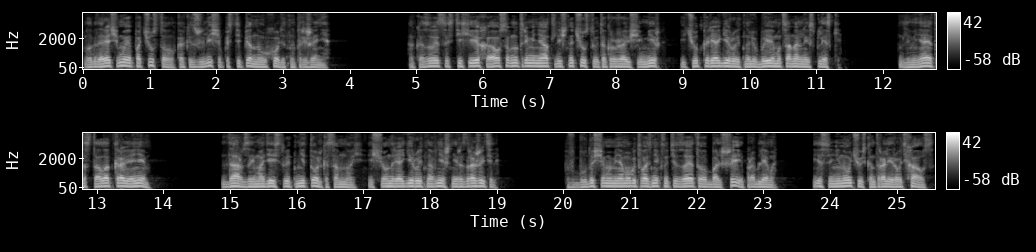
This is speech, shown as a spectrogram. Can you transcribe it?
благодаря чему я почувствовал, как из жилища постепенно уходит напряжение. Оказывается, стихия хаоса внутри меня отлично чувствует окружающий мир и чутко реагирует на любые эмоциональные всплески. Для меня это стало откровением. Дар взаимодействует не только со мной, еще он реагирует на внешние раздражители. В будущем у меня могут возникнуть из-за этого большие проблемы, если не научусь контролировать хаос.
